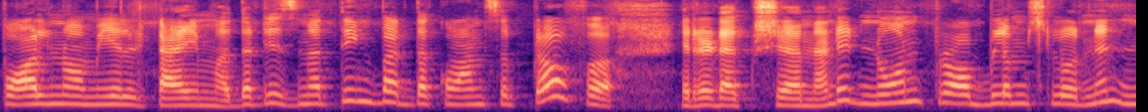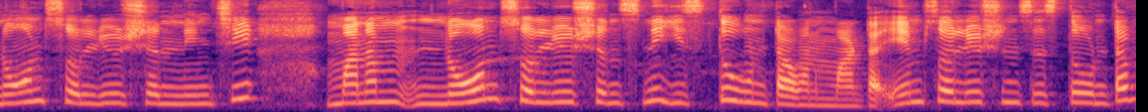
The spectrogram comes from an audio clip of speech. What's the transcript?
polynomial time. Uh, that is nothing but the concept of uh, reduction. అంటే నోన్ ప్రాబ్లమ్స్లోనే నోన్ సొల్యూషన్ నుంచి మనం నోన్ సొల్యూషన్స్ని ఇస్తూ ఉంటాం అనమాట ఏం సొల్యూషన్స్ ఇస్తూ ఉంటాం?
